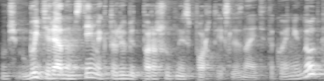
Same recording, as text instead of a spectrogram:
в общем, быть рядом с теми, кто любит парашютный спорт, если знаете такой анекдот.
